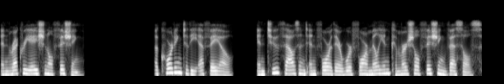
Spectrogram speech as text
and recreational fishing. According to the FAO, in 2004 there were 4 million commercial fishing vessels.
